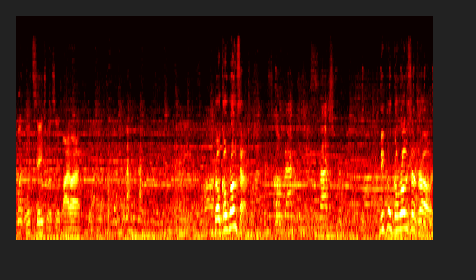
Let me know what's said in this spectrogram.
What what stage was it? Lylat. Wow. Bro, go Rosa. Go back to Smash Bros. Maple, go Rosa, bro.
